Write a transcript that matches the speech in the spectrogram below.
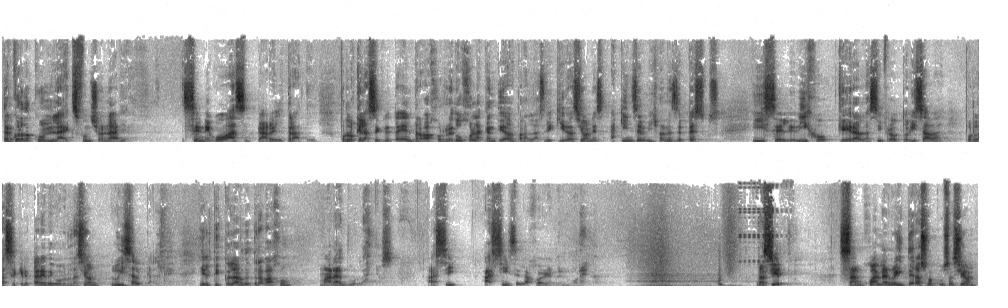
De acuerdo con la exfuncionaria, se negó a aceptar el trato, por lo que la Secretaría del Trabajo redujo la cantidad para las liquidaciones a 15 millones de pesos y se le dijo que era la cifra autorizada por la secretaria de Gobernación, Luis Alcalde, y el titular de Trabajo, Marat Bolaños. Así, así se la juegan en Morena. La 7. San Juana reitera su acusación.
